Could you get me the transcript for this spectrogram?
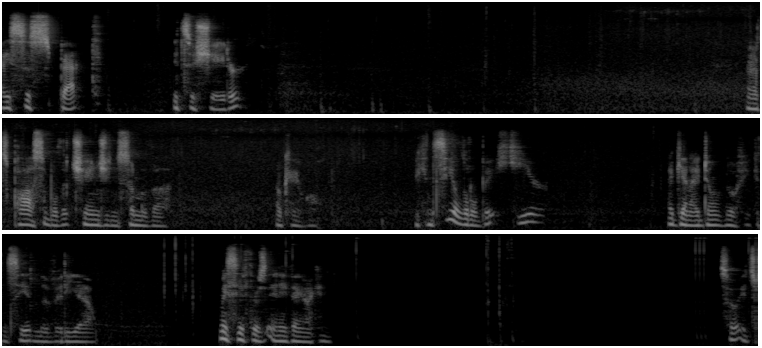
I suspect it's a shader. And it's possible that changing some of the... Okay, well, we can see a little bit here. Again, I don't know if you can see it in the video. Let me see if there's anything I can. So it's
